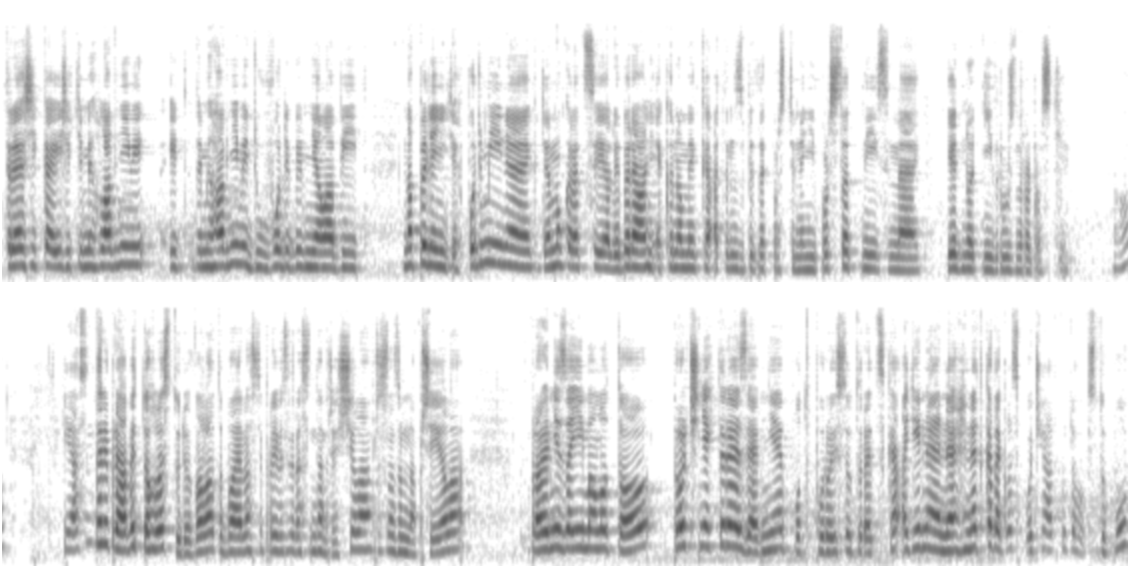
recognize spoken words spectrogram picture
které říkají, že těmi hlavními, těmi hlavními důvody by měla být naplnění těch podmínek, demokracie, liberální ekonomika a ten zbytek prostě není podstatný, jsme jednotní v různorodosti. Jo? Já jsem tady právě tohle studovala, to byla jedna z těch věcí, které jsem tam řešila, protože jsem zrovna přijela. Právě mě zajímalo to, proč některé země podporují se Turecka a jiné ne hnedka takhle z počátku toho vstupu,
